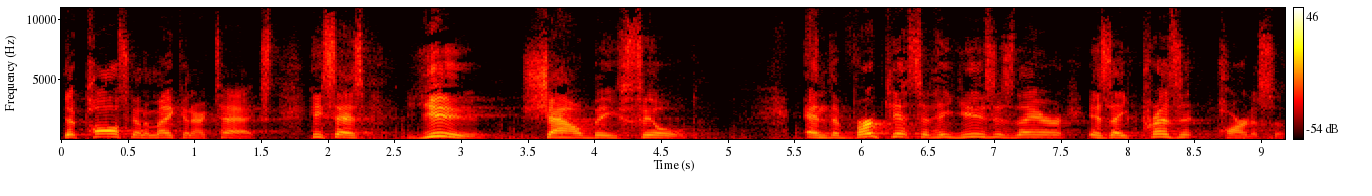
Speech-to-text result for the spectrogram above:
that Paul's going to make in our text. He says, You shall be filled. And the verb tense that he uses there is a present participle.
